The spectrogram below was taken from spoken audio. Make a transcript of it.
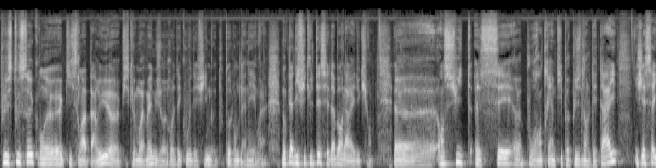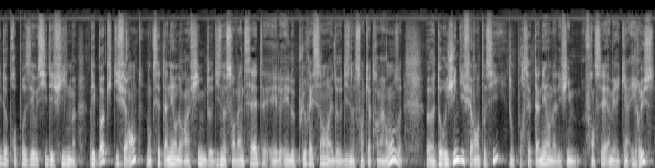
plus tous ceux qu euh, qui sont apparus disparu, puisque moi-même, je redécouvre des films tout au long de l'année. Voilà. Donc la difficulté, c'est d'abord la réduction. ensuite, c'est pour rentrer un petit peu plus dans le détail, j'essaye de proposer aussi des films d'époques différentes. Donc cette année, on aura un film de 1927 et le, plus récent est de 1991, d'origine différente aussi. Donc pour cette année, on a des films français, américains et russes,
